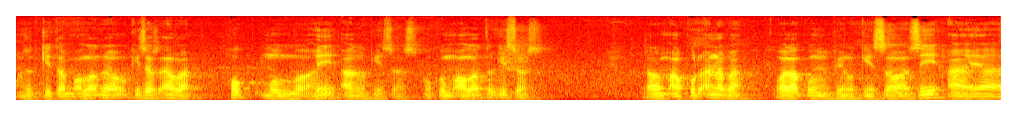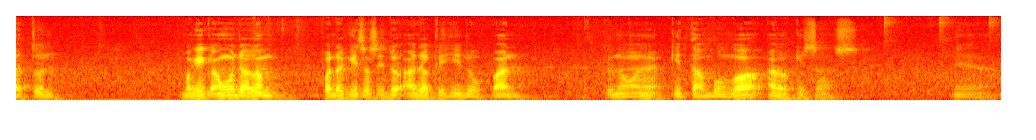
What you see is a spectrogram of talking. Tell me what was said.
maksud kitab Allah itu kisos apa? Hukmullahi al-kisos. Hukum Allah itu kisos. Dalam Al-Quran apa? Walakum fil kisasi ayatun. Bagi kamu dalam pada kisah itu ada kehidupan itu namanya kitabullah al kisas ya.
